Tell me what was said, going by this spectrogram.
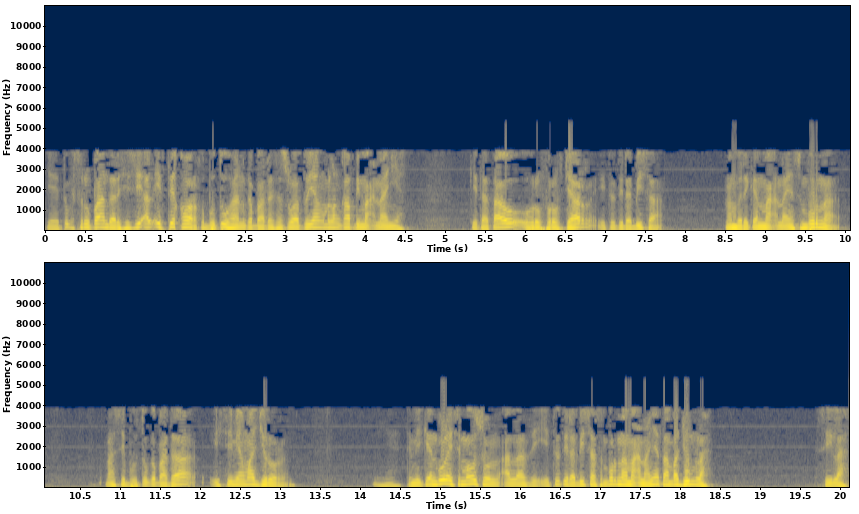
yaitu keserupaan dari sisi al-iftiqar, kebutuhan kepada sesuatu yang melengkapi maknanya. Kita tahu huruf-huruf jar itu tidak bisa memberikan makna yang sempurna. Masih butuh kepada isim yang majrur. Ya, demikian pula isim mausul allazi itu tidak bisa sempurna maknanya tanpa jumlah silah.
